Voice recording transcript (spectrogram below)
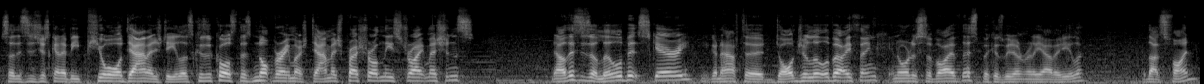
So this is just going to be pure damage dealers, because of course there's not very much damage pressure on these strike missions. Now this is a little bit scary. You're going to have to dodge a little bit, I think, in order to survive this, because we don't really have a healer. But that's fine.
